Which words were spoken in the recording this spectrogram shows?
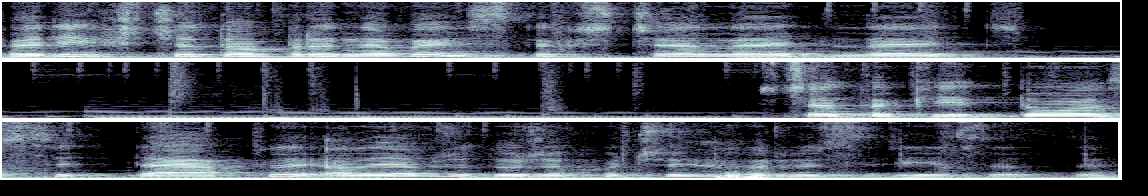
Пиріг ще добре не вистиг, ще ледь-ледь. Ще такий досить теплий, але я вже дуже хочу його розрізати.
